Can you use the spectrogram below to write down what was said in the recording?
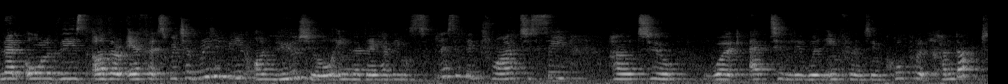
than all of these other efforts, which have really been unusual in that they have explicitly tried to see how to work actively with influencing corporate conduct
